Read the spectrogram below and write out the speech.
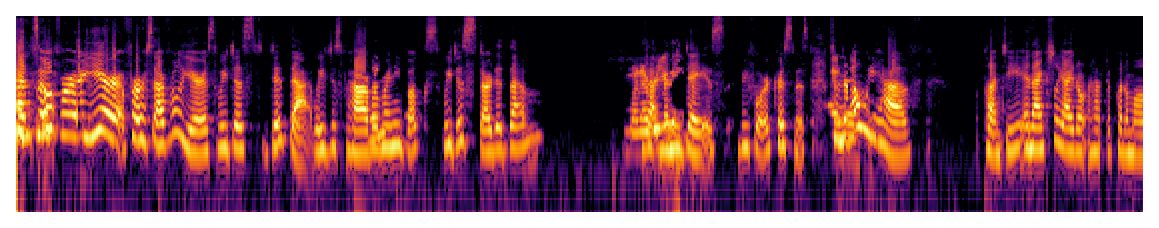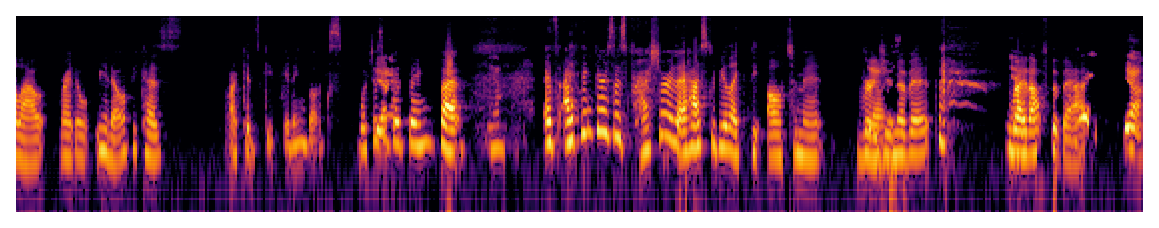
and so for a year, for several years, we just did that. We just, however many books, we just started them Whenever that many days before Christmas. So now we have plenty, and actually, I don't have to put them all out right, you know, because our kids keep getting books, which is Yeah. a good thing. But Yeah. it's I think there's this pressure that has to be like the ultimate version Yes. of it right off the bat. Yeah,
